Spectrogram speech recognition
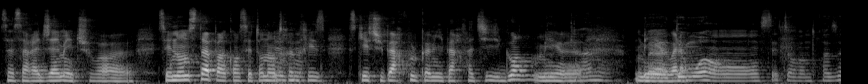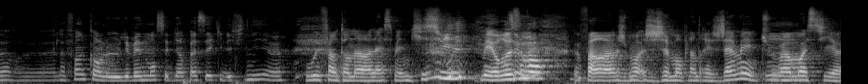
ça s'arrête jamais, tu vois. C'est non-stop hein, quand c'est ton Mhm. entreprise. Ce qui est super cool comme hyper fatigant, mais, euh. Mais Bah, euh, voilà. Deux mois en 7h, 23h, euh, à la fin, quand l'événement s'est bien passé, qu'il est fini. euh, Oui, enfin, t'en as un la semaine qui suit. mais heureusement, enfin, je, m'en- plaindrai jamais. Tu vois, moi, si, euh,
